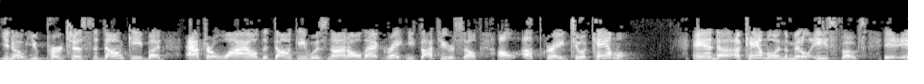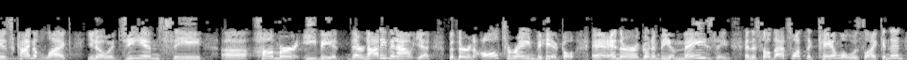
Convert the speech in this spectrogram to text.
you know, you purchased the donkey, but after a while, the donkey was not all that great, and you thought to yourself, I'll upgrade to a camel. And uh, a camel in the Middle East, folks, is kind of like, you know, a GMC uh, Hummer EV. They're not even out yet, but they're an all-terrain vehicle, and, and they're going to be amazing. And so that's what the camel was like. And then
